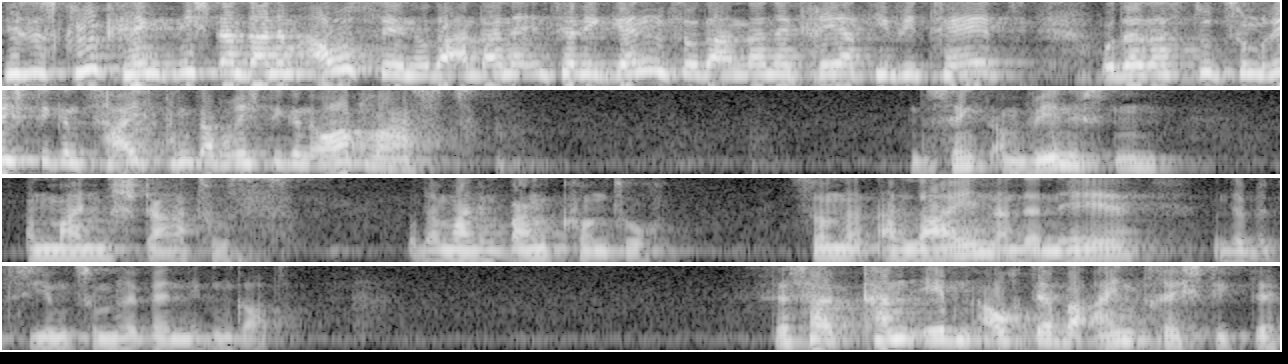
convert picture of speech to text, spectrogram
Dieses Glück hängt nicht an deinem Aussehen oder an deiner Intelligenz oder an deiner Kreativität oder dass du zum richtigen Zeitpunkt am richtigen Ort warst. Und es hängt am wenigsten an meinem Status oder meinem Bankkonto, sondern allein an der Nähe und der Beziehung zum lebendigen Gott. Deshalb kann eben auch der Beeinträchtigte,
